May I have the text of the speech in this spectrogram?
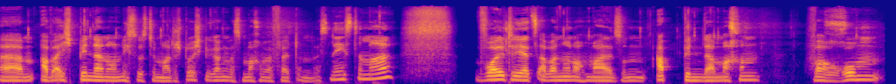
Ähm, aber ich bin da noch nicht systematisch durchgegangen. Das machen wir vielleicht dann das nächste Mal. Wollte jetzt aber nur noch mal so einen Abbinder machen, warum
